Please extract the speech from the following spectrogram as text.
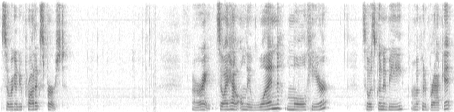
So we're going to do products first. All right, so I have only one mole here. So it's going to be, I'm going to put a bracket,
